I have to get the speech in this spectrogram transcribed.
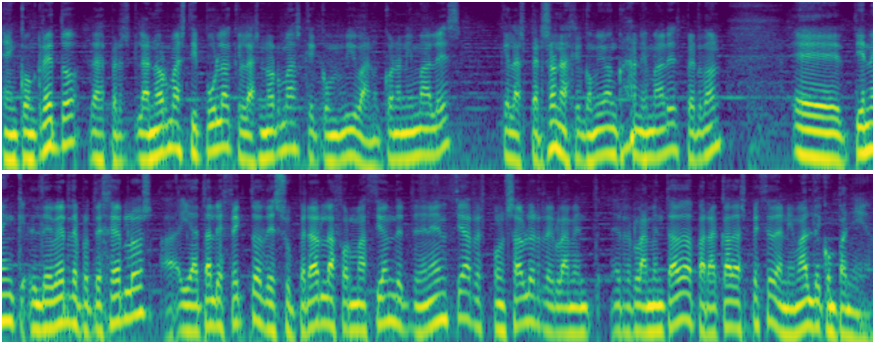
En concreto, la, norma estipula que las normas que convivan con animales, que las personas que convivan con animales, perdón, eh, tienen el deber de protegerlos y a tal efecto de superar la formación de tenencia responsable reglamentada para cada especie de animal de compañía.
